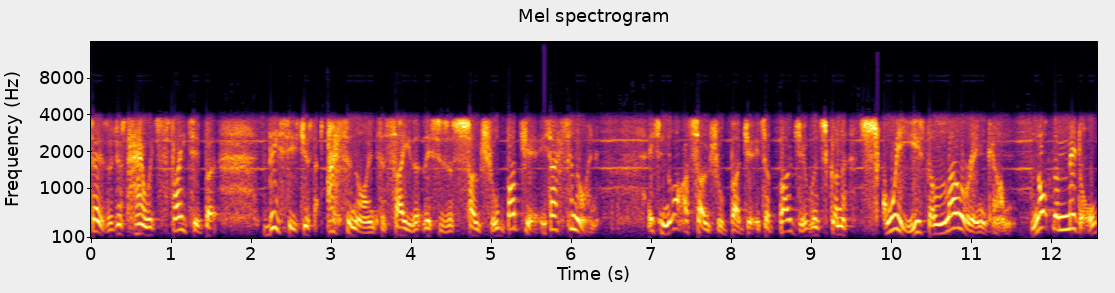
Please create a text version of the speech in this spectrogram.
says, or just how it's stated, but this is just asinine to say that this is a social budget. It's asinine. It's not a social budget. It's a budget that's going to squeeze the lower income, not the middle.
